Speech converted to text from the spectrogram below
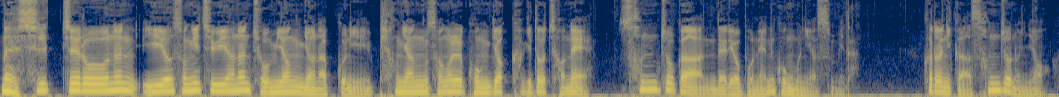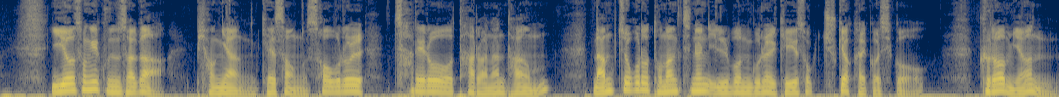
네, 실제로는 이 여성이 지휘하는 조명 연합군이 평양성을 공격하기도 전에 선조가 내려보낸 공문이었습니다. 그러니까 선조는요, 이 여성의 군사가 평양, 개성, 서울을 차례로 탈환한 다음 남쪽으로 도망치는 일본군을 계속 추격할 것이고 그러면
